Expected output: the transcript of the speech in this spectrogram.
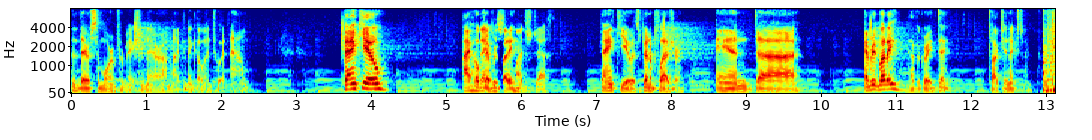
there's some more information there. I'm not going to go into it now. Thank you. I hope Thank everybody. You so much, Jeff. Thank you. It's been a pleasure. And uh, everybody, have a great day. Talk to you next time.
